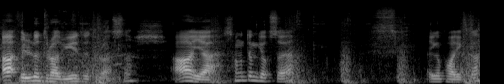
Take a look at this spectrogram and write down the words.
아 일로 들어와 위에도 들어왔어? 아야 성등 격서야? 이거 버릴까?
